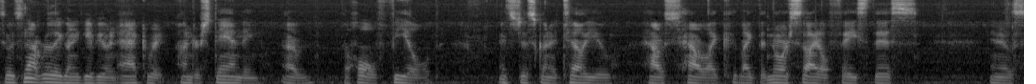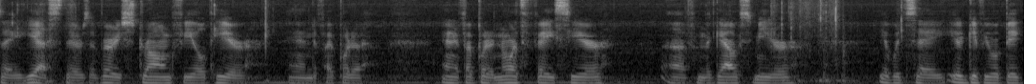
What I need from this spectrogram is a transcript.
So it's not really going to give you an accurate understanding of the whole field. It's just going to tell you how, how like, like the north side will face this and it'll say, yes, there's a very strong field here. And if I put a, and if I put a north face here uh, from the Gauss meter, it would say, it would give you a big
